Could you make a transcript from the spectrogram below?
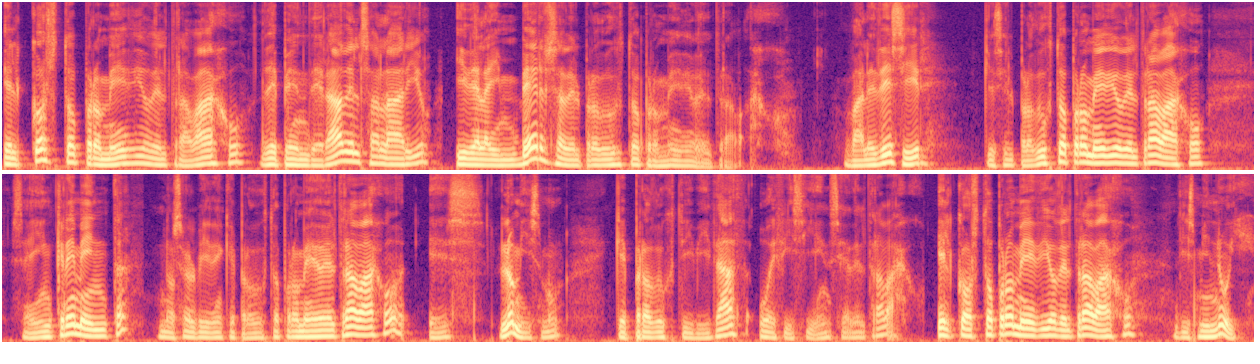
El costo promedio del trabajo dependerá del salario y de la inversa del producto promedio del trabajo. Vale decir que si el producto promedio del trabajo se incrementa, no se olviden que producto promedio del trabajo es lo mismo que productividad o eficiencia del trabajo. El costo promedio del trabajo disminuye.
